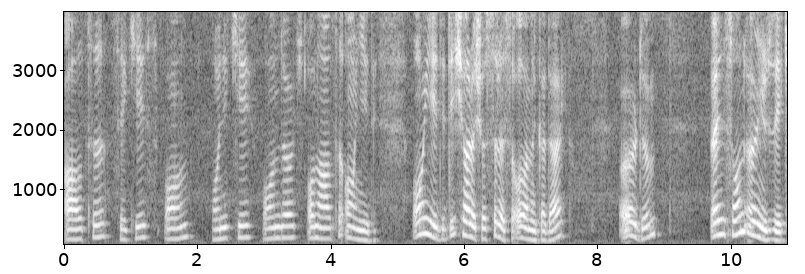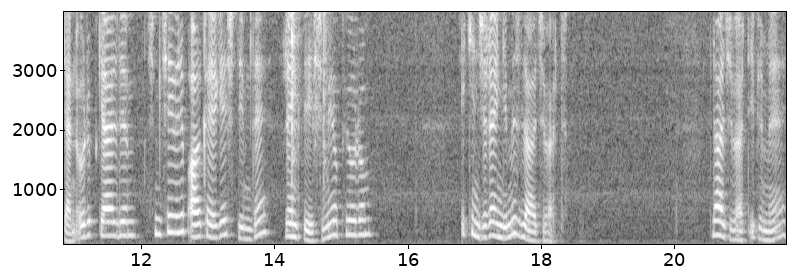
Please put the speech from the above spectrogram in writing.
6, 8, 10, 12, 14, 16, 17. 17 diş haraşo sırası olana kadar ördüm. En son ön yüzdeyken örüp geldim. Şimdi çevirip arkaya geçtiğimde renk değişimi yapıyorum. İkinci rengimiz lacivert. Lacivert ipimi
